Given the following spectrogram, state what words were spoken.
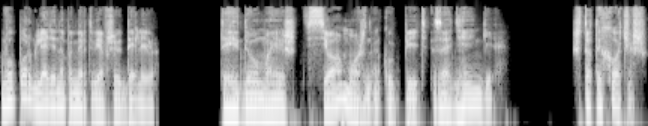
в упор глядя на помертвевшую Делию. «Ты думаешь, все можно купить за деньги?» «Что ты хочешь?»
